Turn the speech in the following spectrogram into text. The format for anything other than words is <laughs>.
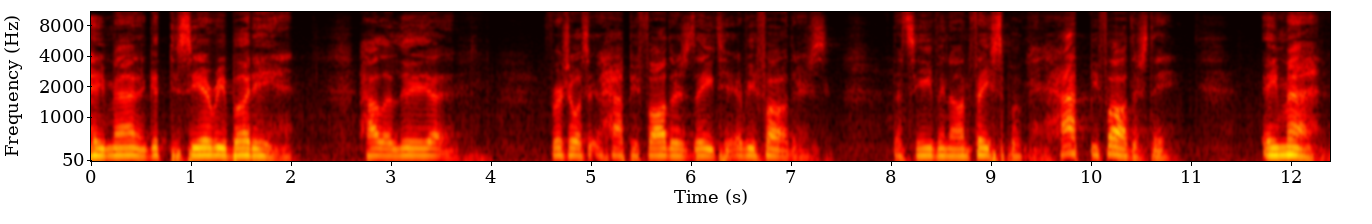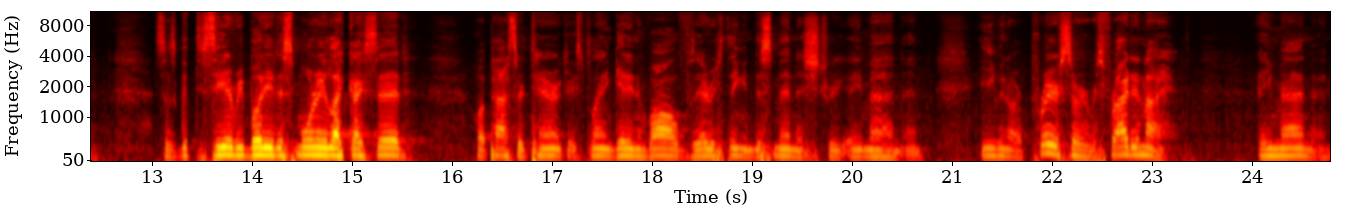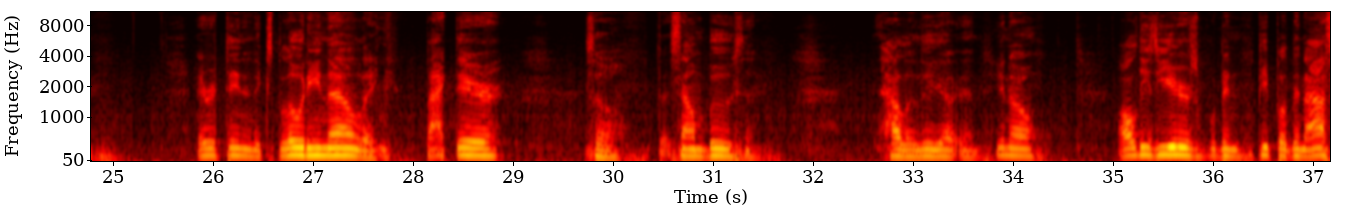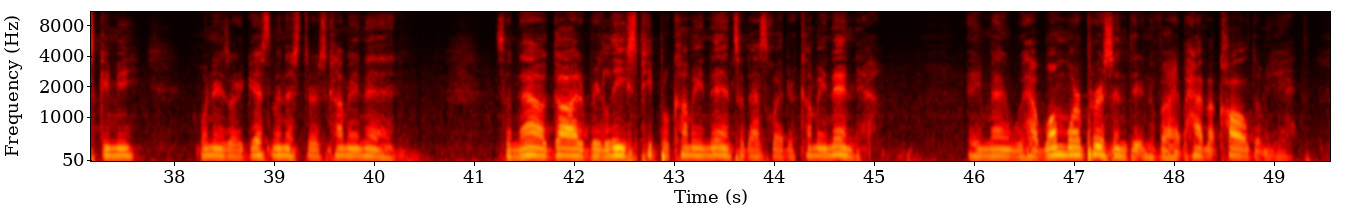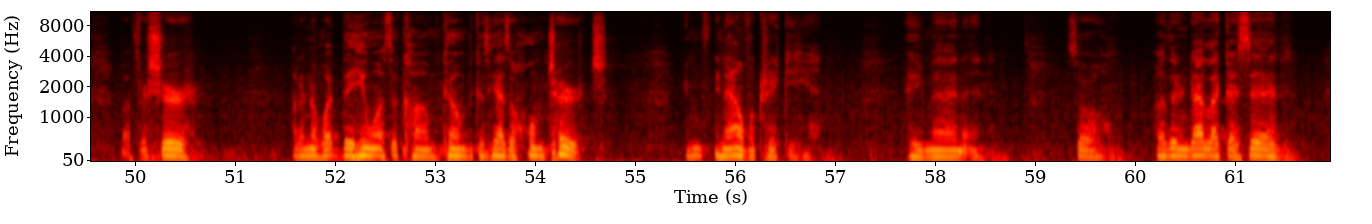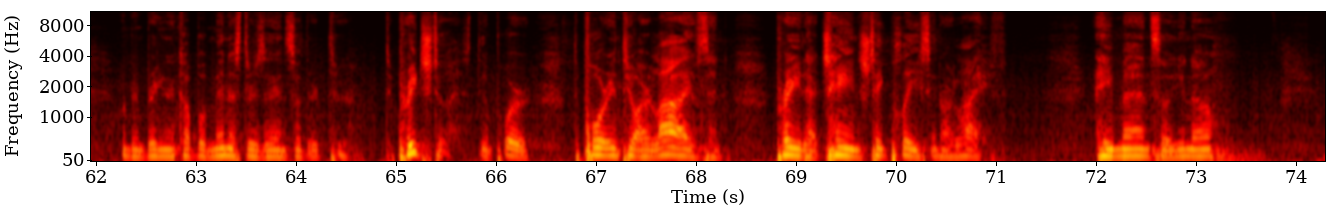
Amen. And good to see everybody. Hallelujah. And first of all, happy Father's Day to every fathers. That's even on Facebook. Happy Father's Day. Amen. So it's good to see everybody this morning. Like I said, what Pastor Tarek explained, getting involved with everything in this ministry. Amen. And even our prayer service Friday night. Amen. And everything is exploding now, like back there. So that sound booth and hallelujah. And you know, all these years we've been people have been asking me, when is our guest ministers coming in? So now God released people coming in, so that's why they're coming in now. Amen. We have one more person to invite. I haven't called them yet. But for sure, I don't know what day he wants to come, come because he has a home church in, in Albuquerque. Amen. And so, other than that, like I said, we've been bringing a couple of ministers in so they're to, to preach to us, to pour, to pour into our lives and pray that change take place in our life. Amen. So, you know,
